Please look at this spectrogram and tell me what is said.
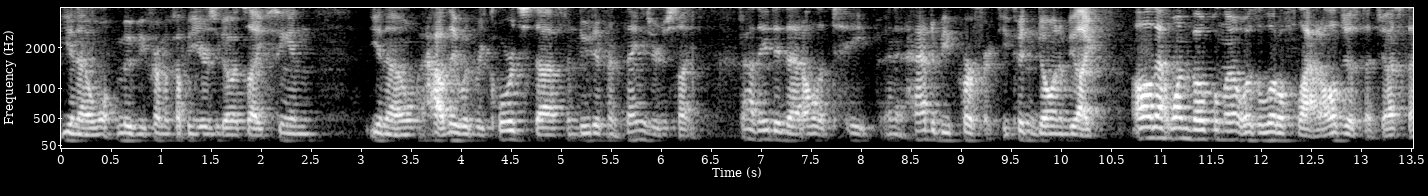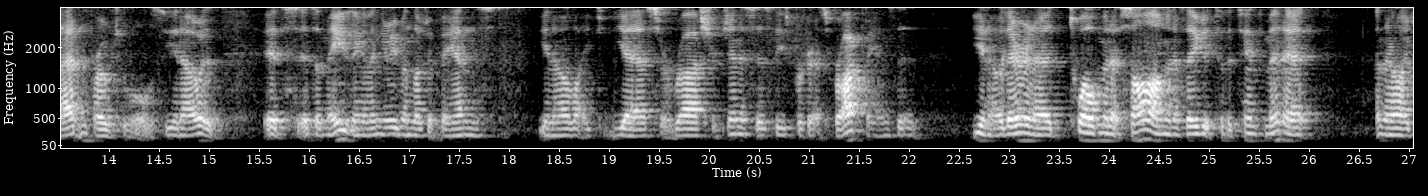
you know, movie from a couple years ago. It's like seeing, you know, how they would record stuff and do different things. You're just like, God, they did that all the tape, and it had to be perfect. You couldn't go in and be like, oh, that one vocal note was a little flat. I'll just adjust that in Pro Tools. You know, it, it's it's amazing. And then you even look at bands, you know, like Yes or Rush or Genesis, these progressive rock bands that, you know, they're in a twelve minute song, and if they get to the tenth minute, and they're like,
